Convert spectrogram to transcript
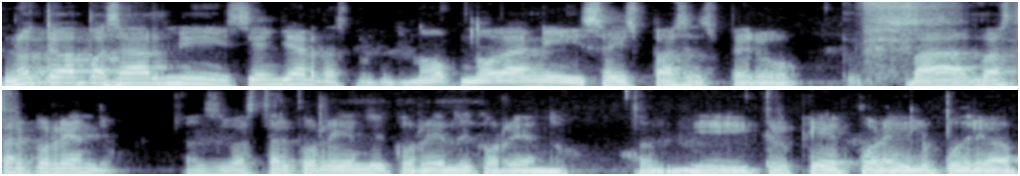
no te va a pasar ni 100 yardas, porque no, no da ni 6 pases, pero va, va a estar corriendo. Entonces va a estar corriendo y corriendo y corriendo. y creo que por ahí lo podría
